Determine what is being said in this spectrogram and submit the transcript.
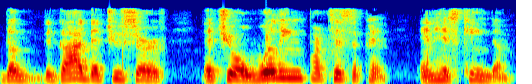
the, the God that you serve that you're a willing participant in his kingdom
